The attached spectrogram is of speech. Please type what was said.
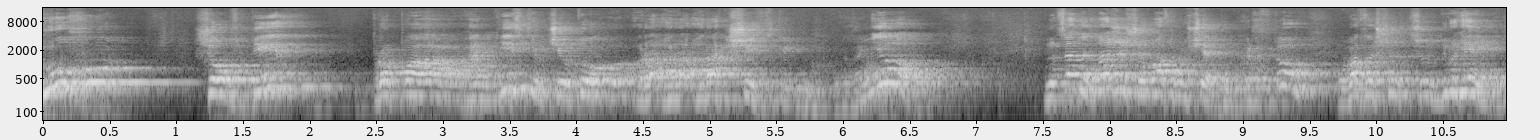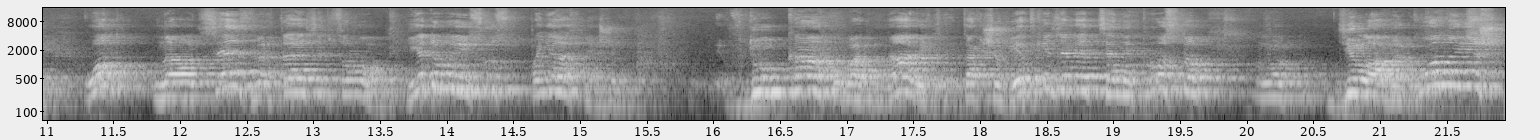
духу, що в тих пропагандистів чи в того ра- ра- ракшистський дух. Зрозуміло? Ну це не значить, що у вас взагалі тут Христов, у вас щось друге є. От на це звертається псалом. І я думаю, Ісус пояснює, що думках у вас навіть, так що Ветхий Завет це не просто ну, діла виконуєш,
